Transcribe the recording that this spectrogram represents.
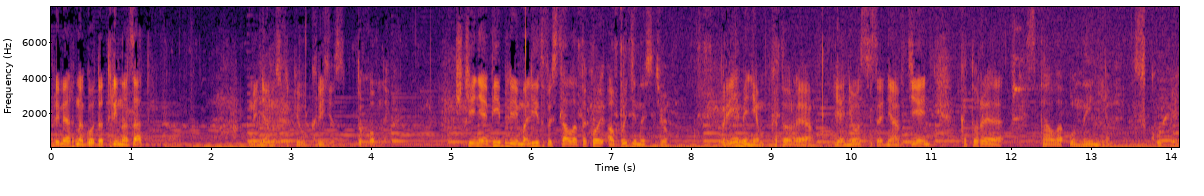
Примерно года три назад меня наступил кризис духовный. Чтение Библии и молитвы стало такой обыденностью, бременем, которое я нес изо дня в день, которое стало унынием, скукой.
